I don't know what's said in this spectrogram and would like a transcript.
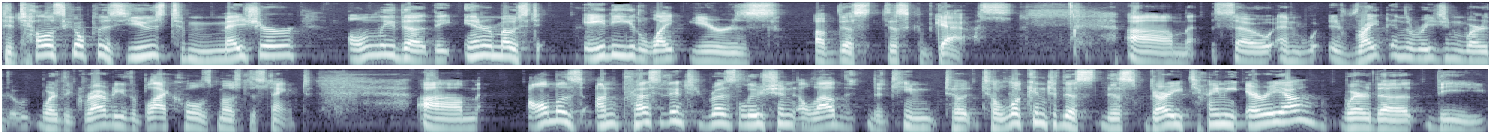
The telescope was used to measure only the, the innermost 80 light years of this disk of gas. Um, so, and right in the region where the, where the gravity of the black hole is most distinct. Um, ALMA's unprecedented resolution allowed the team to, to look into this, this very tiny area where the, the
